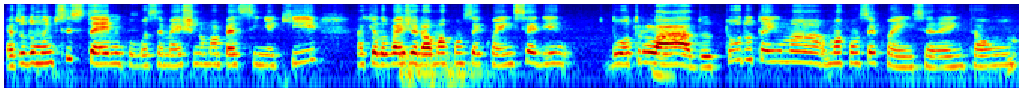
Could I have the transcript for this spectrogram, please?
É tudo muito sistêmico. Você mexe numa pecinha aqui, aquilo vai gerar uma consequência ali do outro lado. Tudo tem uma, uma consequência, né? Então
